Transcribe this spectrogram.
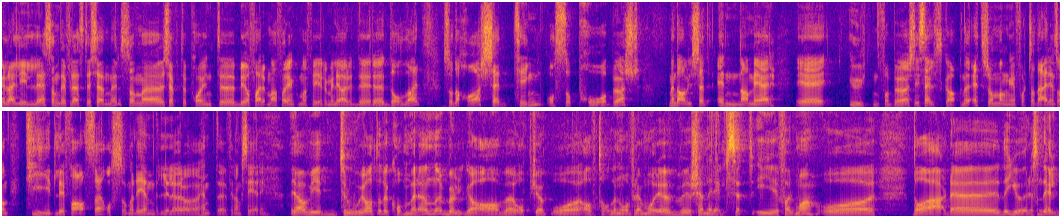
Eli Lilly, som de fleste kjenner, som kjøpte Point Biofarma for 1,4 milliarder dollar. Så det har skjedd ting også på børs, men det har vel skjedd enda mer utenfor børs i selskapene, ettersom mange fortsatt er i en sånn tidlig fase, også når det gjelder å hente finansiering? Ja, Vi tror jo at det kommer en bølge av oppkjøp og avtaler nå fremover, generelt sett i Pharma. Og da er det Det gjøres en del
